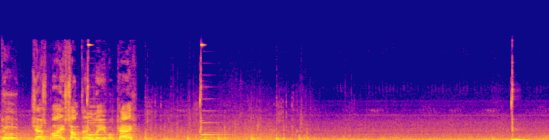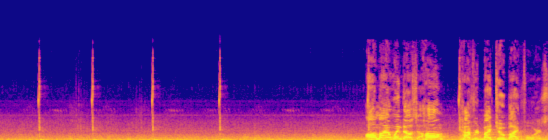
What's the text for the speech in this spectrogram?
dude, just buy something and leave, okay? All my windows at home covered by 2x4s.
